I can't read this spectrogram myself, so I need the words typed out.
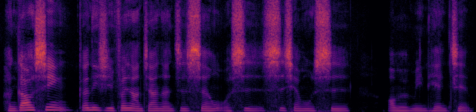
很高兴跟你一起分享迦南之声，我是世谦牧师。我们明天见。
